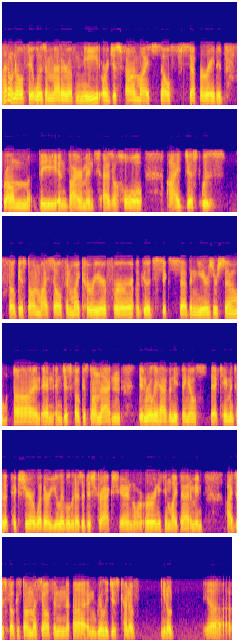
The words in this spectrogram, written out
I don't know if it was a matter of need or just found myself separated from the environment as a whole. I just was focused on myself and my career for a good six, seven years or so, uh, and, and, and just focused on that and didn't really have anything else that came into the picture, whether you labeled it as a distraction or, or anything like that. I mean, I just focused on myself and, uh, and really just kind of, you know, uh,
